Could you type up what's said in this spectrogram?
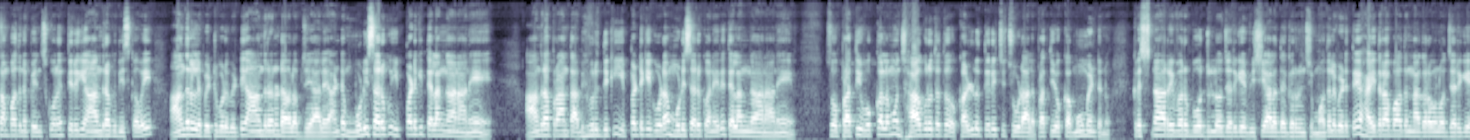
సంపదను పెంచుకొని తిరిగి ఆంధ్రకు తీసుకుపోయి ఆంధ్రలో పెట్టుబడి పెట్టి ఆంధ్రను డెవలప్ చేయాలి. అంటే ముడి సరుకు ఇప్పటికీ తెలంగాణనే. ఆంధ్ర ప్రాంత అభివృద్ధికి ఇప్పటికీ కూడా ముడి సరుకు అనేది తెలంగాణనే. సో ప్రతి ఒక్కళ్ళము జాగృతతో కళ్ళు తెరిచి చూడాలి ప్రతి ఒక్క మూమెంట్ను. కృష్ణా రివర్ బోర్డులో జరిగే విషయాల దగ్గర నుంచి మొదలు పెడితే హైదరాబాద్ నగరంలో జరిగే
